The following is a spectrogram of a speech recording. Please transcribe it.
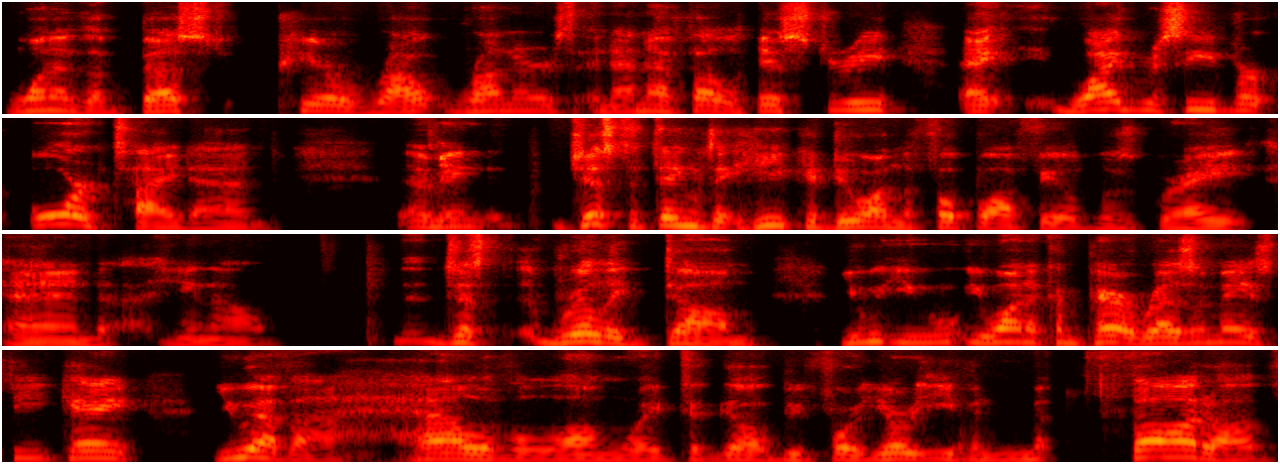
one of the best pure route runners in NFL history, a wide receiver or tight end. I mean, just the things that he could do on the football field was great, and you know, just really dumb. You you you want to compare resumes, DK? You have a hell of a long way to go before you're even thought of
